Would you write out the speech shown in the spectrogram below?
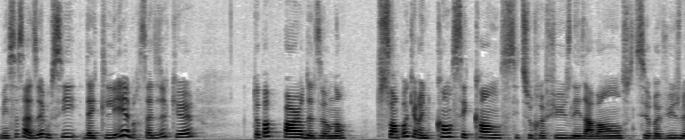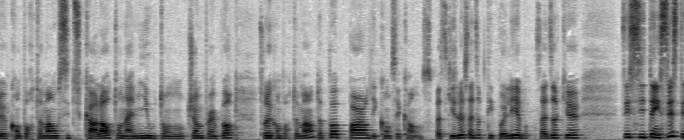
Mais ça, ça veut dire aussi d'être libre, ça veut dire que t'as pas peur de dire non. Tu sens pas qu'il y aura une conséquence si tu refuses les avances, si tu refuses le comportement, ou si tu call ton ami ou ton chum, peu importe, sur le comportement, t'as pas peur des conséquences. Parce que là, ça veut dire que t'es pas libre. Ça veut dire que, tu sais, si t'insistes,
